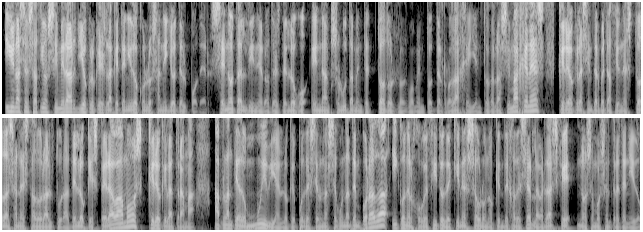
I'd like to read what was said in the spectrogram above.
Y una sensación similar yo creo que es la que he tenido con los anillos del poder. Se nota el dinero, desde luego, en absolutamente todos los momentos del rodaje y en todas las imágenes. Creo que las interpretaciones todas han estado a la altura de lo que esperábamos. Creo que la trama ha planteado muy bien lo que puede ser una segunda temporada y con el jovencito de quién es Sauron o quién deja de ser, la verdad es que nos hemos entretenido.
